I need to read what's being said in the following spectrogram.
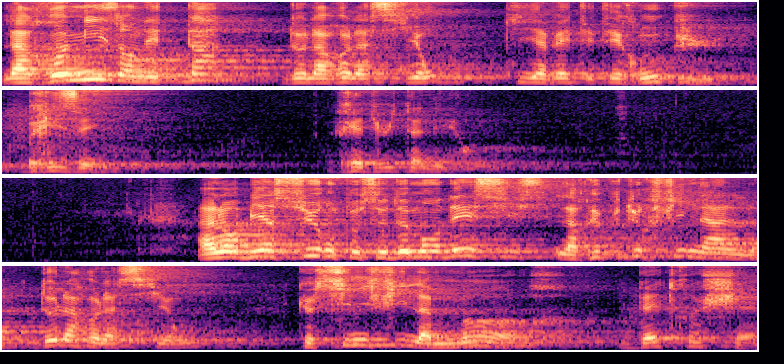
la remise en état de la relation qui avait été rompue, brisée, réduite à néant. Alors bien sûr, on peut se demander si la rupture finale de la relation, que signifie la mort d'être cher,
